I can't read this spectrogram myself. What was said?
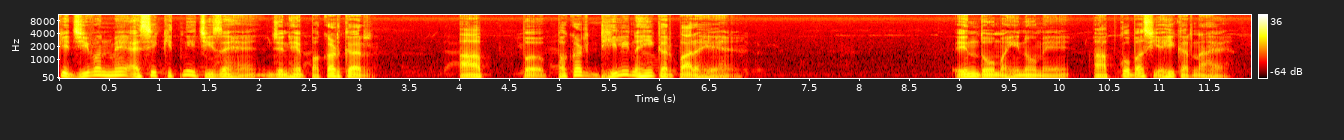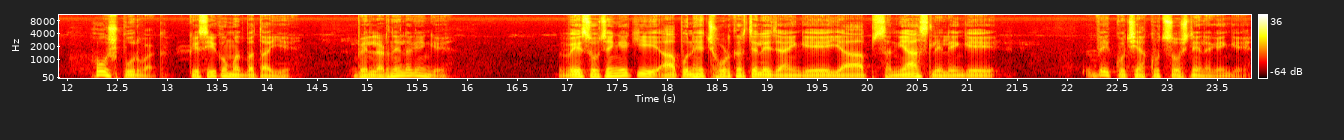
कि जीवन में ऐसी कितनी चीज़ें हैं जिन्हें पकड़कर आप पकड़ ढीली नहीं कर पा रहे हैं। इन दो महीनों में आपको बस यही करना है। होशपूर्वक, किसी को मत बताइए। वे लड़ने लगेंगे। वे सोचेंगे कि आप उन्हें छोड़कर चले जाएँगे या आप संन्यास ले लेंगे। वे कुछ या कुछ सोचने लगेंगे।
